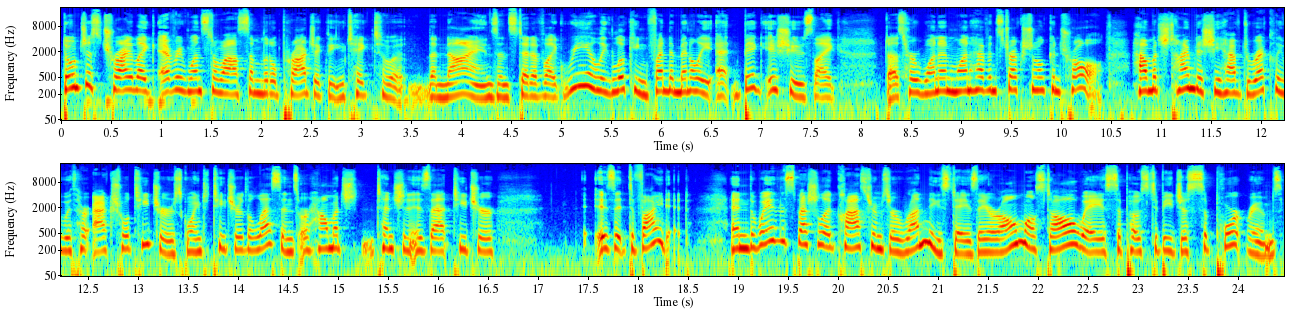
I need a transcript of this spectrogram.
Don't just try like every once in a while some little project that you take to a, the nines instead of like really looking fundamentally at big issues like does her one-on-one have instructional control? How much time does she have directly with her actual teachers going to teach her the lessons or how much attention is that teacher is it divided? And the way the special ed classrooms are run these days, they are almost always supposed to be just support rooms,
